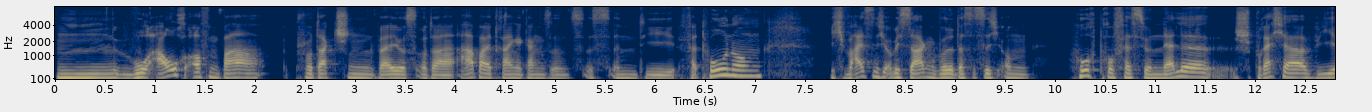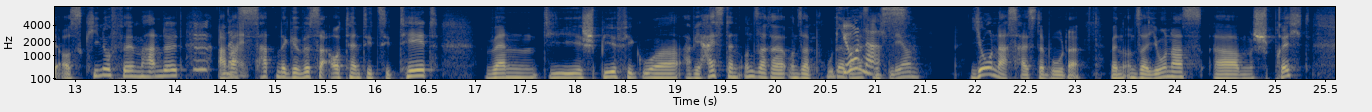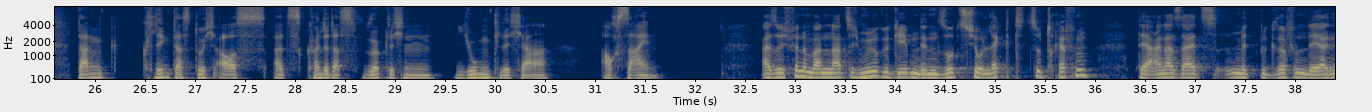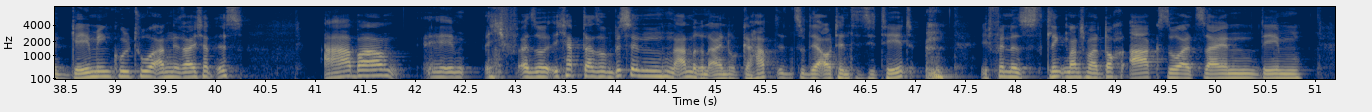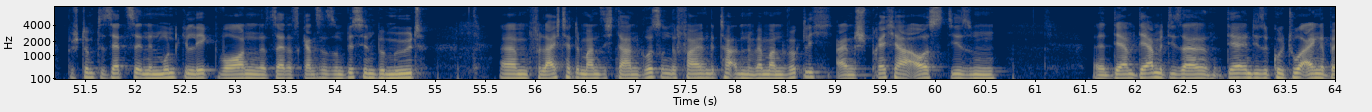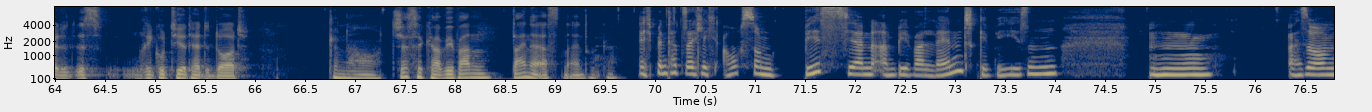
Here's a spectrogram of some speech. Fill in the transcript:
Mm, wo auch offenbar Production Values oder Arbeit reingegangen sind, ist in die Vertonung. Ich weiß nicht, ob ich sagen würde, dass es sich um hochprofessionelle Sprecher wie aus Kinofilmen handelt, aber Nein. es hat eine gewisse Authentizität, wenn die Spielfigur, ah, wie heißt denn unsere, unser Bruder? Jonas. Leon? Jonas heißt der Bruder. Wenn unser Jonas ähm, spricht, dann klingt das durchaus, als könnte das wirklich ein Jugendlicher auch sein. Also ich finde, man hat sich Mühe gegeben, den Soziolekt zu treffen, der einerseits mit Begriffen der Gaming-Kultur angereichert ist, aber äh, ich, also ich habe da so ein bisschen einen anderen Eindruck gehabt zu der Authentizität. Ich finde, es klingt manchmal doch arg so, als seien dem bestimmte Sätze in den Mund gelegt worden, als sei das Ganze so ein bisschen bemüht ähm, vielleicht hätte man sich da einen größeren Gefallen getan, wenn man wirklich einen Sprecher aus diesem, äh, der, der mit dieser, der in diese Kultur eingebettet ist, rekrutiert hätte dort. Genau. Jessica, wie waren deine ersten Eindrücke? Ich bin tatsächlich auch so ein bisschen ambivalent gewesen. Mm, also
